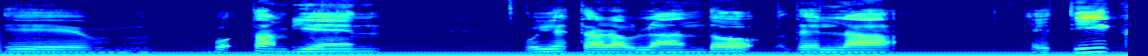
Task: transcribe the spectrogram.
eh, también voy a estar hablando de la ETIC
